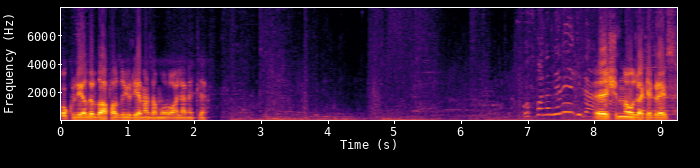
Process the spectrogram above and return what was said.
O kuleyi alır daha fazla yürüyemez ama o alametle. Osman'ım nereye gider? Ee, şimdi ne olacak ya Graves?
